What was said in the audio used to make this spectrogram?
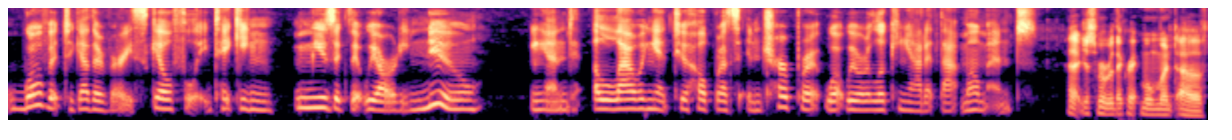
wove it together very skillfully, taking music that we already knew and allowing it to help us interpret what we were looking at at that moment. And I just remember the great moment of,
